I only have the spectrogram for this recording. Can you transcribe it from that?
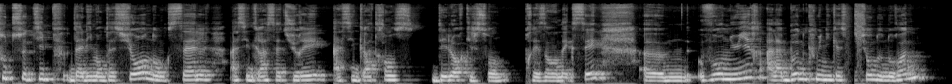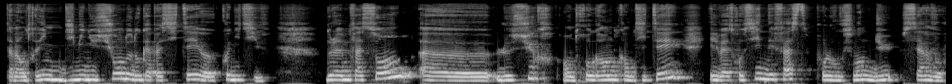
tout ce type d'alimentation, donc sel, acides gras saturés, acides gras trans, dès lors qu'ils sont présents en excès, euh, vont nuire à la bonne communication de neurones. Ça va entraîner une diminution de nos capacités euh, cognitives. De la même façon, euh, le sucre en trop grande quantité, il va être aussi néfaste pour le fonctionnement du cerveau.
